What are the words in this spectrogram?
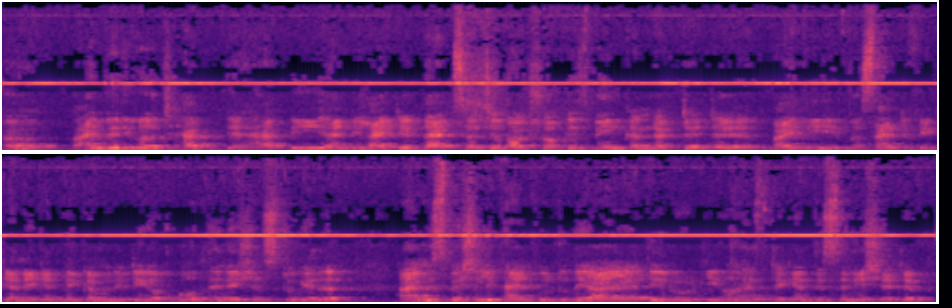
Uh, I'm very much happy, happy, and delighted that such a workshop is being conducted by the scientific and academic community of both the nations together. I am especially thankful to the IIT Roorkee who has taken this initiative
